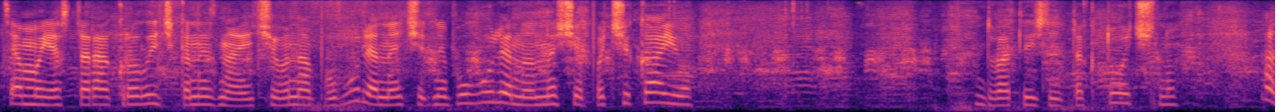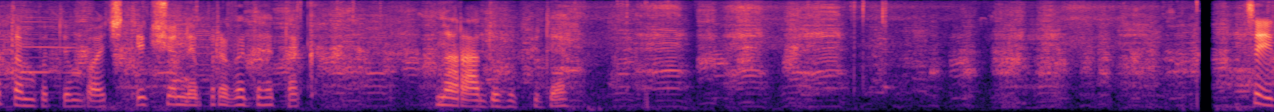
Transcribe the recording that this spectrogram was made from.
Ця моя стара кроличка, не знаю, чи вона погуляна, чи не погуляна, але ще почекаю. Два тижні так точно. А там будемо бачити. Якщо не приведе, так на радугу піде. Цей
